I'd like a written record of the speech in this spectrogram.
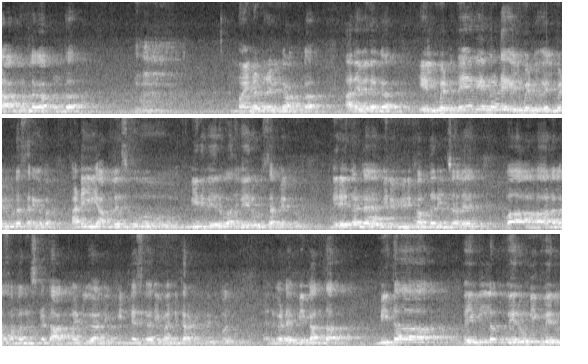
రాంగ్ రూట్లో కాకుండా మైనర్ డ్రైవింగ్ కాకుండా అదేవిధంగా హెల్మెట్ మెయిన్ ఏంటంటే హెల్మెట్ హెల్మెట్ కూడా సరిగా అంటే ఈ అంబులెన్స్కు మీది వేరు అది వేరు సబ్జెక్టు మీరు ఏంటంటే మీరు యూనిఫామ్ ధరించాలి వా వాహనాలకు సంబంధించిన డాక్యుమెంట్లు కానీ ఫిట్నెస్ కానీ ఇవన్నీ కరెక్ట్ పెట్టుకొని ఎందుకంటే మీకు అంతా మిగతా వెహికల్లకు వేరు మీకు వేరు.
